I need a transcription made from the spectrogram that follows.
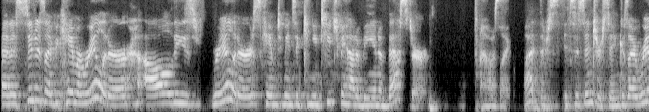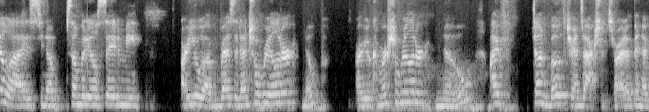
And as soon as I became a realtor, all these realtors came to me and said, Can you teach me how to be an investor? I was like, what? There's it's just interesting because I realized, you know, somebody will say to me, Are you a residential realtor? Nope. Are you a commercial realtor? No. I've done both transactions, right? I've been a,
